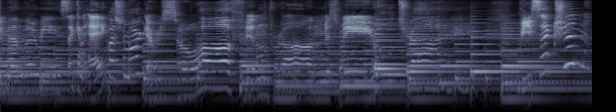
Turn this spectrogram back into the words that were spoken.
Remember me, second A, question mark, every so often promise me you'll try. B section?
